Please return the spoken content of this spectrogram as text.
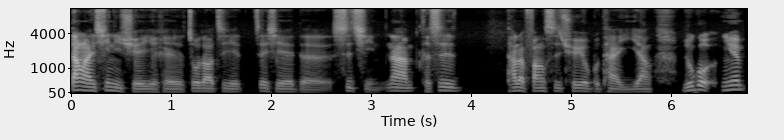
当然心理学也可以做到这些这些的事情。那可是他的方式却又不太一样。如果因为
